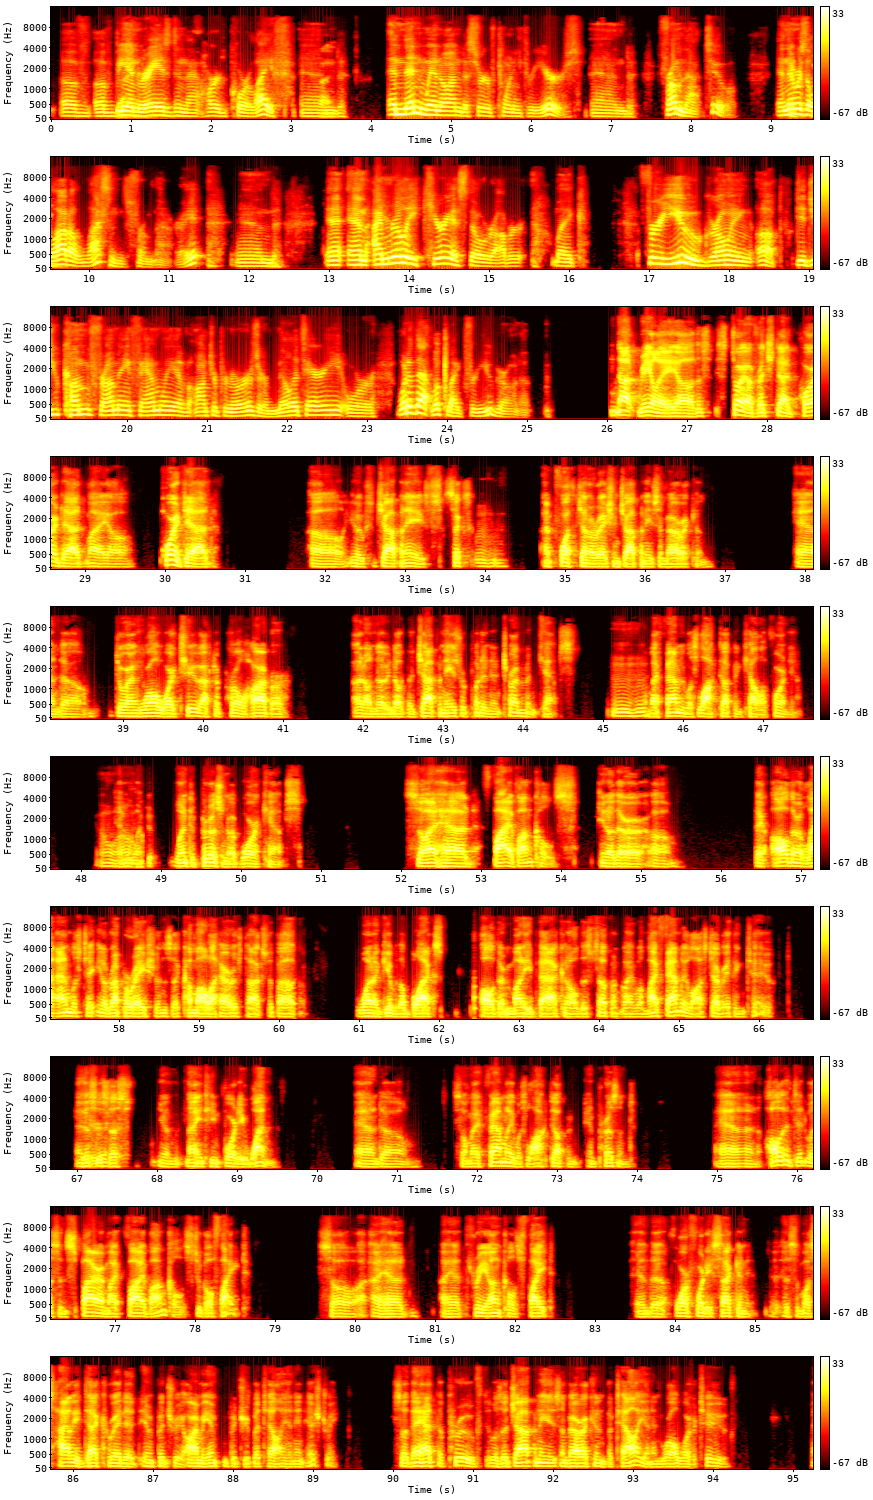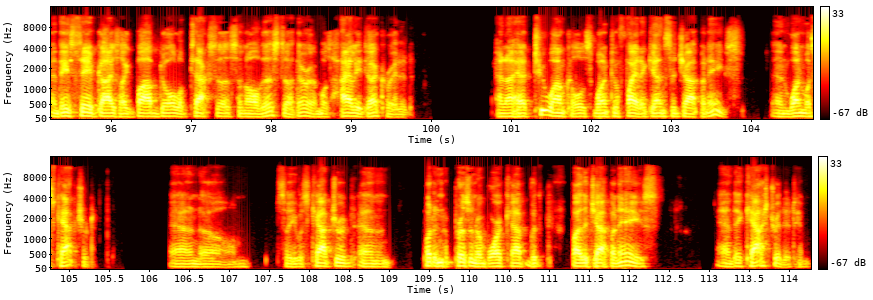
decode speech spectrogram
of of being right. raised in that hardcore life and right. and then went on to serve 23 years and from that too and there was a lot of lessons from that right and and, and i'm really curious though robert like for you growing up did you come from a family of entrepreneurs or military or what did that look like for you growing up not really. Uh, the story of Rich Dad, Poor Dad, my uh, poor dad, uh, you know, Japanese, 6 mm-hmm. I'm fourth generation Japanese American. And uh, during World War II, after Pearl Harbor, I don't know, you know, the Japanese were put in internment camps. Mm-hmm. My family was locked up in California. Oh, wow. And went to, went to prisoner of war camps. So I had five uncles. You know, there are um, they, all their land was taken, you know, reparations that Kamala Harris talks about, want to give the blacks all their money back and all this stuff. I'm going, well, my family lost everything too. And this sure. is just, you know, 1941. And um, so my family was locked up and imprisoned. And all it did was inspire my five uncles to go fight. So I had I had three uncles fight in the 442nd is the most highly decorated infantry, Army infantry battalion in history. So they had to prove it was a Japanese American battalion in World War II. And they saved guys like Bob Dole of Texas and all this stuff. They were the most highly decorated. And I had two uncles, one to fight against the Japanese, and one was captured. And um, so he was captured and put in a prisoner of war camp with, by the Japanese and they castrated him.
